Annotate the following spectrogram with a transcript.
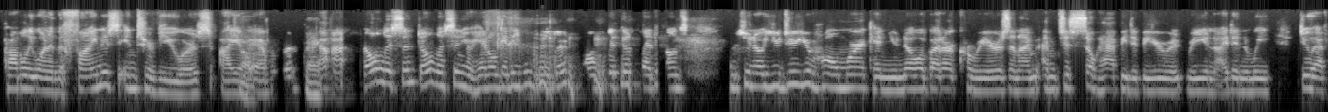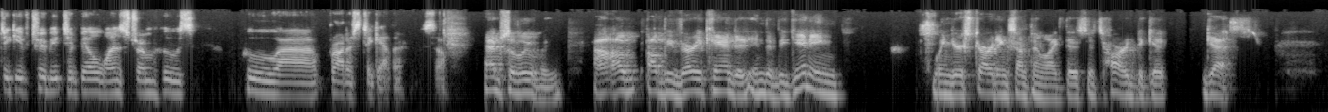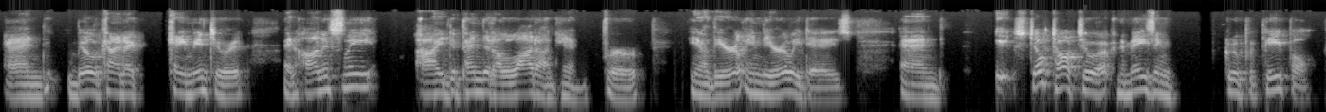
probably one of the finest interviewers I have oh, ever. Uh, don't listen. Don't listen. Your head will get even bigger. don't get those headphones. But you know, you do your homework and you know about our careers. And I'm I'm just so happy to be re- reunited. And we do have to give tribute to Bill Wanstrom, who's who uh, brought us together. So absolutely, I'll I'll be very candid. In the beginning, when you're starting something like this, it's hard to get guests, and Bill kind of came into it. And honestly, I depended a lot on him for you know the early, in the early days, and still talked to a, an amazing group of people.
